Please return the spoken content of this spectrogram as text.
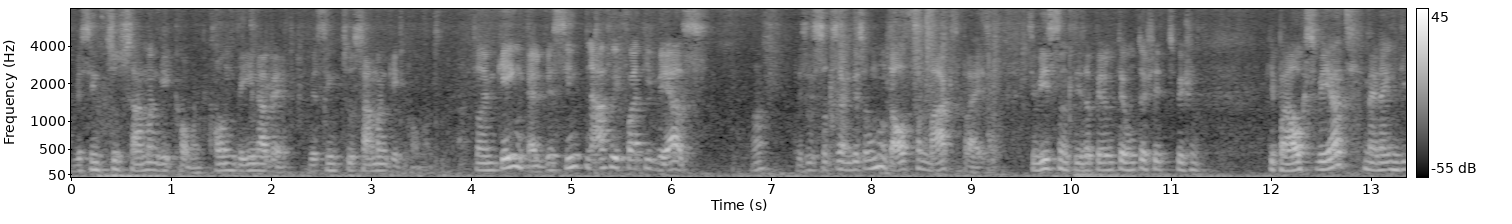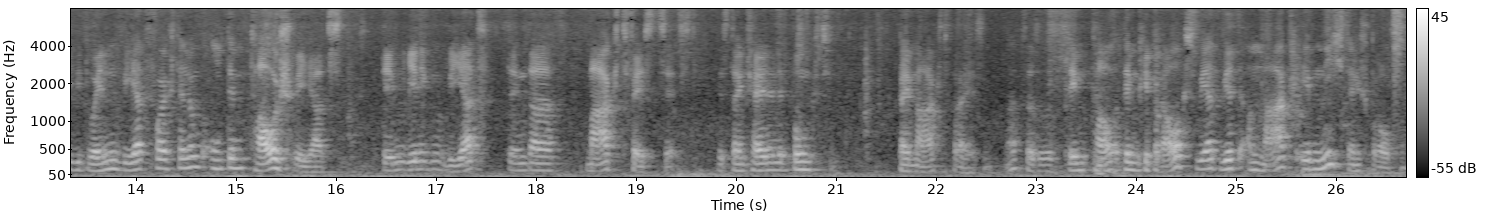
Wir sind zusammengekommen, convenere, wir sind zusammengekommen. Sondern im Gegenteil, wir sind nach wie vor divers. Das ist sozusagen das Um und Auf von Marktpreisen. Sie wissen, dieser berühmte Unterschied zwischen Gebrauchswert, meiner individuellen Wertvorstellung und dem Tauschwert, demjenigen Wert, den der Markt festsetzt. Das ist der entscheidende Punkt bei Marktpreisen. Also dem, dem Gebrauchswert wird am Markt eben nicht entsprochen.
